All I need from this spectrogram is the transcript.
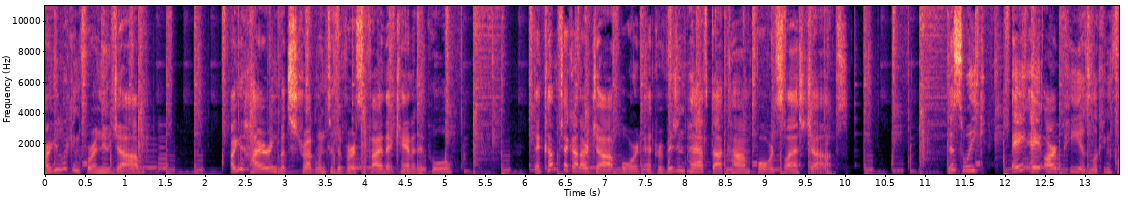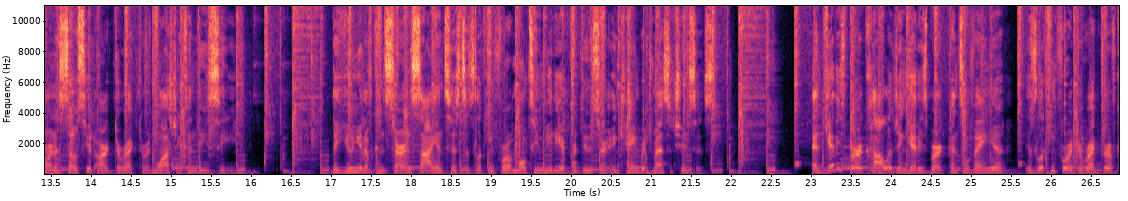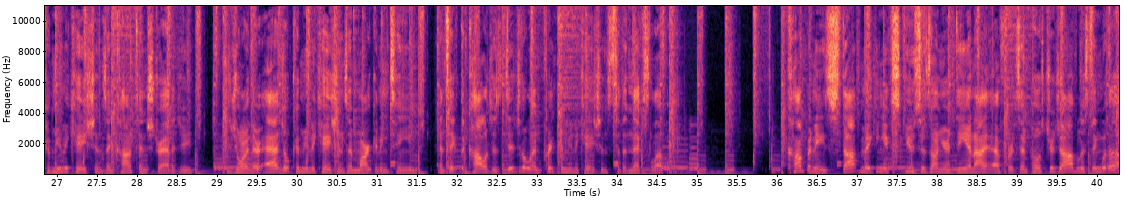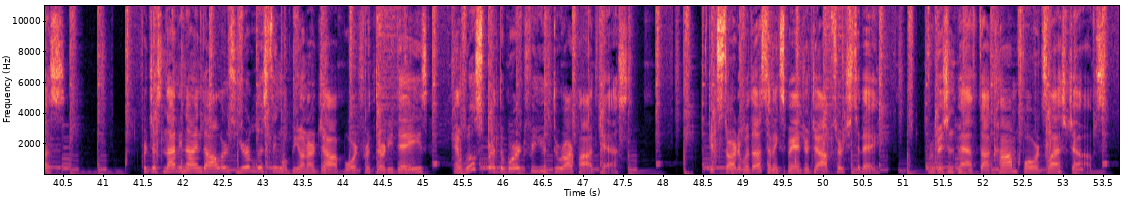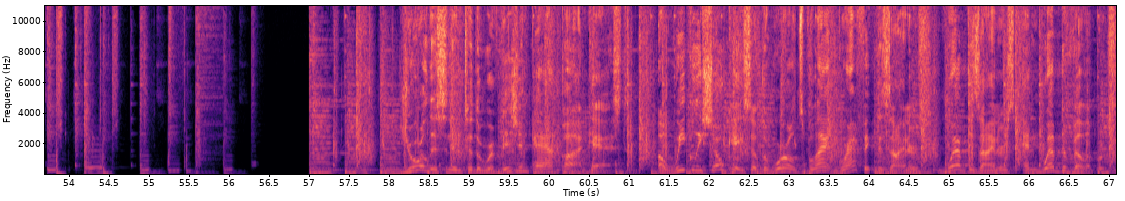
Are you looking for a new job? Are you hiring but struggling to diversify that candidate pool? Then come check out our job board at revisionpath.com forward slash jobs. This week, AARP is looking for an associate art director in Washington, D.C. The Union of Concerned Scientists is looking for a multimedia producer in Cambridge, Massachusetts. And Gettysburg College in Gettysburg, Pennsylvania is looking for a director of communications and content strategy to join their agile communications and marketing team and take the college's digital and print communications to the next level. Companies, stop making excuses on your D&I efforts and post your job listing with us. For just $99, your listing will be on our job board for 30 days, and we'll spread the word for you through our podcast. Get started with us and expand your job search today revisionpath.com forward slash jobs. You're listening to the Revision Path Podcast, a weekly showcase of the world's black graphic designers, web designers, and web developers.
